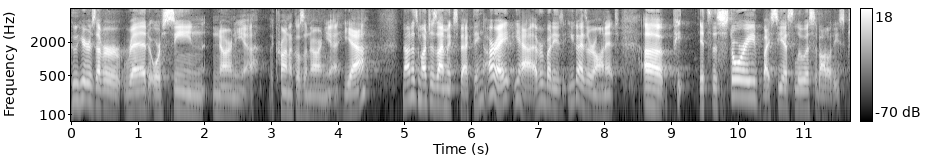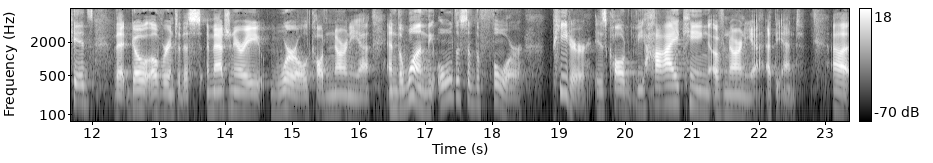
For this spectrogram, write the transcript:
Who here has ever read or seen Narnia, the Chronicles of Narnia? Yeah? Not as much as I'm expecting. All right, yeah, everybody's, you guys are on it. Uh, it's the story by C.S. Lewis about all these kids that go over into this imaginary world called Narnia. And the one, the oldest of the four, Peter is called the High King of Narnia at the end. Uh,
